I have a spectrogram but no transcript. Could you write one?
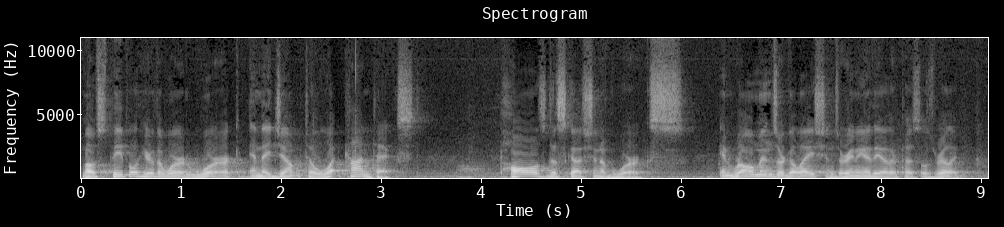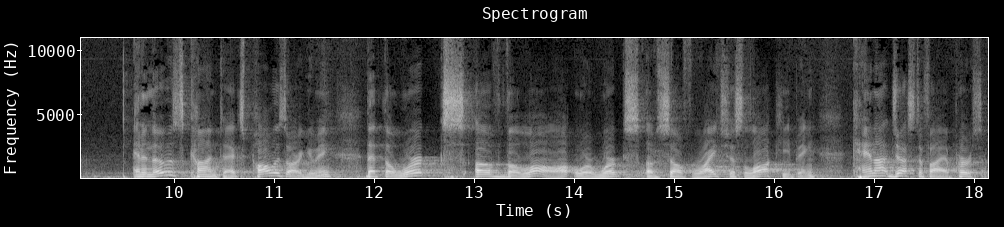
Most people hear the word work and they jump to what context? Paul's discussion of works in Romans or Galatians or any of the other epistles, really. And in those contexts, Paul is arguing that the works of the law or works of self righteous law keeping cannot justify a person.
